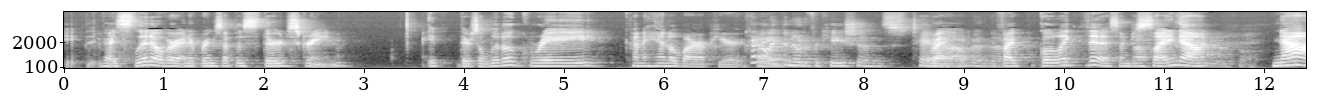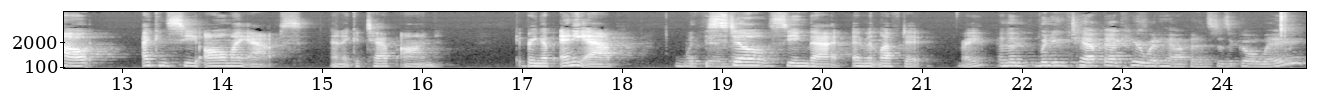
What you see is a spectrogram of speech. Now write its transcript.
if I slid over and it brings up this third screen, if there's a little gray kind of handlebar up here. Kind of I- like the notifications tab. right. And the, If I go like this, I'm just Oh, sliding down. beautiful. Now I can see all my apps, and I could tap on, bring up any app. With Within still that. seeing that, I haven't left it. Right. And then when you tap back here, what happens? Does it go away?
